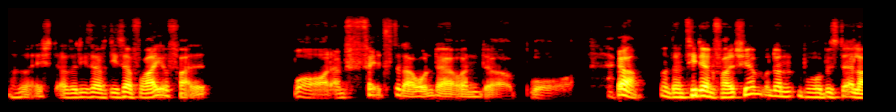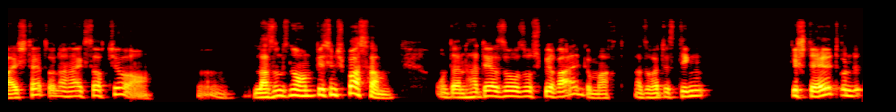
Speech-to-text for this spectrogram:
Also echt, also dieser dieser freie Fall, boah, dann fällst du da runter und, äh, boah. Ja, und dann zieht er 'n Fallschirm und dann, boah, bist du erleichtert und dann habe ich gesagt: „Ja, lass uns noch 'n bisschen Spaß haben.“ Und dann hat er so so Spiralen gemacht. Also, hat das Ding gestellt und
